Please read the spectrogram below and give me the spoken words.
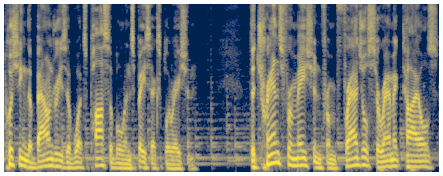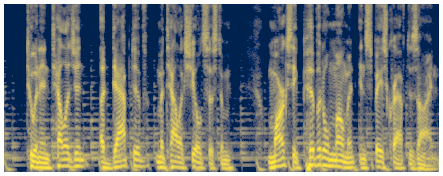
pushing the boundaries of what's possible in space exploration. The transformation from fragile ceramic tiles to an intelligent, adaptive metallic shield system marks a pivotal moment in spacecraft design.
